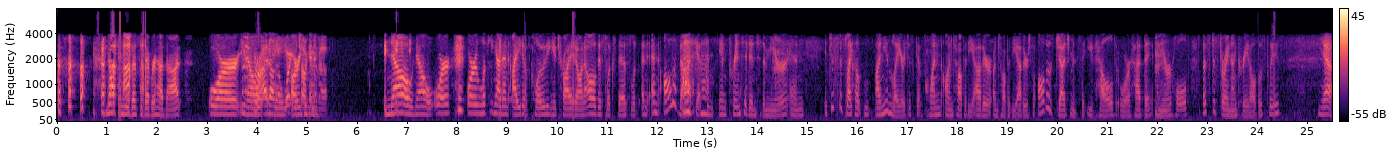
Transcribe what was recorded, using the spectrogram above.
Not many of us have ever had that. Or, you know, I don't know what you're talking about. no, no. Or or looking at an item of clothing, you try it on. Oh, this looks this look, and and all of that gets in, imprinted into the mirror, and it just is like a onion layer. It just gets one on top of the other on top of the other. So all those judgments that you've held or had the mirror hold, let's destroy and uncreate all those, please. Yes.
